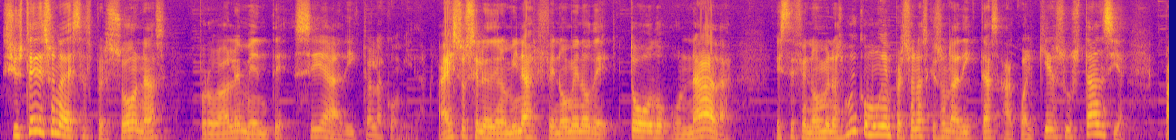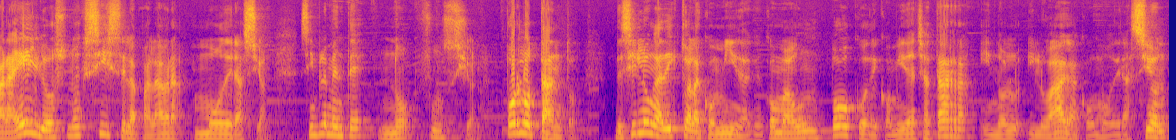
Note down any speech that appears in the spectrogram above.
Si usted es una de estas personas, probablemente sea adicto a la comida. A esto se le denomina el fenómeno de todo o nada. Este fenómeno es muy común en personas que son adictas a cualquier sustancia. Para ellos no existe la palabra moderación, simplemente no funciona. Por lo tanto, decirle a un adicto a la comida que coma un poco de comida chatarra y, no, y lo haga con moderación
